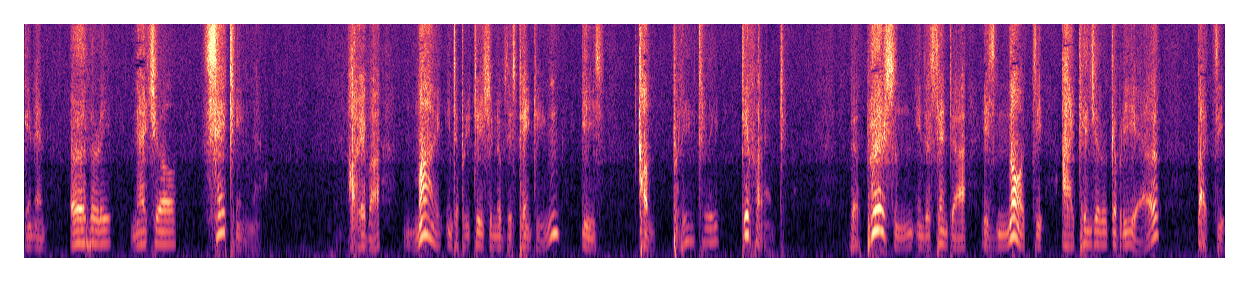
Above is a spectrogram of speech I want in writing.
in an earthly natural setting. However, my interpretation of this painting is completely different. The person in the center is not the Archangel Gabriel, but the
